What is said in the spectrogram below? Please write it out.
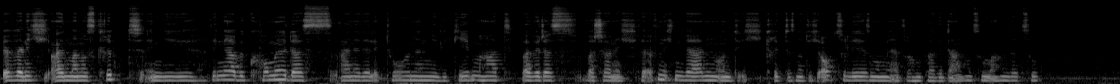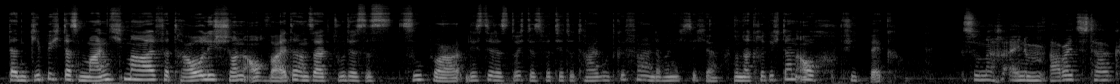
Wenn ich ein Manuskript in die Finger bekomme, das eine der Lektorinnen mir gegeben hat, weil wir das wahrscheinlich veröffentlichen werden und ich kriege das natürlich auch zu lesen, um mir einfach ein paar Gedanken zu machen dazu, dann gebe ich das manchmal vertraulich schon auch weiter und sage, du, das ist super, lest dir das durch, das wird dir total gut gefallen, da bin ich sicher. Und da kriege ich dann auch Feedback. So nach einem Arbeitstag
